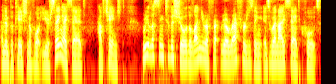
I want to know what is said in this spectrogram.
and implication of what you're saying I said have changed. Re-listening to the show, the line you're, refer- you're referencing is when I said, quote,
